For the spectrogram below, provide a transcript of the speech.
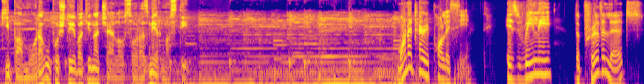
ki pa mora upoštevati načelo sorazmernosti. Monetary policy is really the privilege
